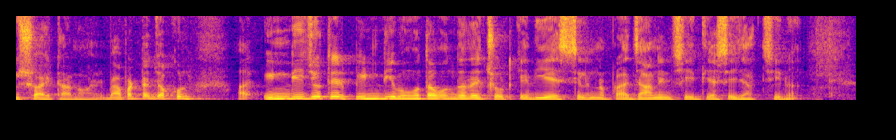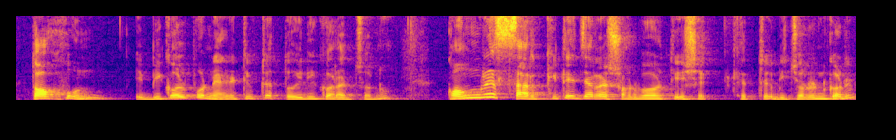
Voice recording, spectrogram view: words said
বিষয়টা নয়। ব্যাপারটা যখন ইন্ডিজোটের পিন্ডি মমতা বন্দ্যোপাধ্যায় চটকে দিয়ে এসেছিলেন, আপনারা জানেন সেই ইতিহাসে যাচ্ছি না। তখন এই বিকল্প ন্যারেটিভটা তৈরি করার জন্য কংগ্রেস সার্কিটে যারা সর্বভারতীয় ক্ষেত্রে বিচরণ করেন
